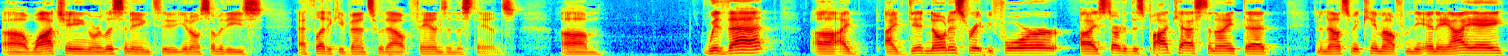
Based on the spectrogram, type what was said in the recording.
uh, watching or listening to you know some of these athletic events without fans in the stands. Um, with that, uh, I I did notice right before I started this podcast tonight that an announcement came out from the NAIA,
